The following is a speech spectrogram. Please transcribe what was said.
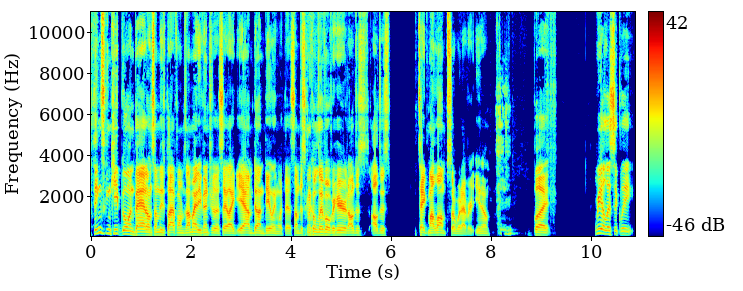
things can keep going bad on some of these platforms. I might eventually say like, "Yeah, I'm done dealing with this. I'm just going to go live over here and I'll just I'll just take my lumps or whatever, you know." Mm-hmm. but realistically,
